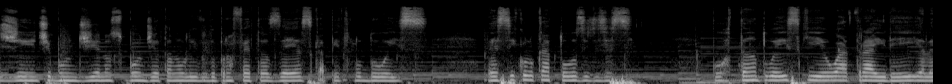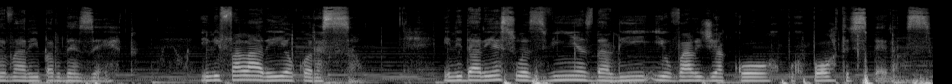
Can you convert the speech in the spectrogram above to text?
gente, bom dia. Nosso bom dia está no livro do profeta Oséias, capítulo 2, versículo 14, diz assim: Portanto, eis que eu a atrairei e a levarei para o deserto, e lhe falarei ao coração. E lhe darei as suas vinhas dali e o vale de Acor por porta de esperança.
